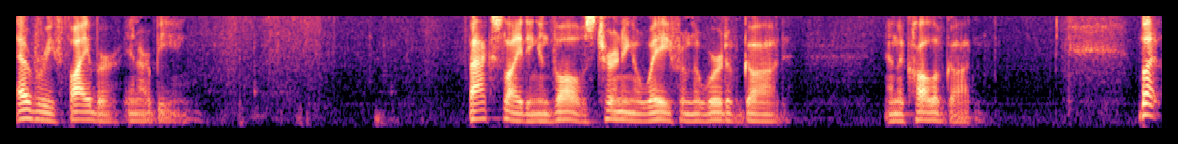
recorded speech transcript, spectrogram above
every fiber in our being. Backsliding involves turning away from the Word of God and the call of God. But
